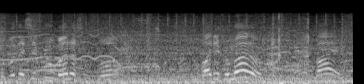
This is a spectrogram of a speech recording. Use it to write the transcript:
Eu vou descer filmando essas porra. Pode ir filmando? Vai.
